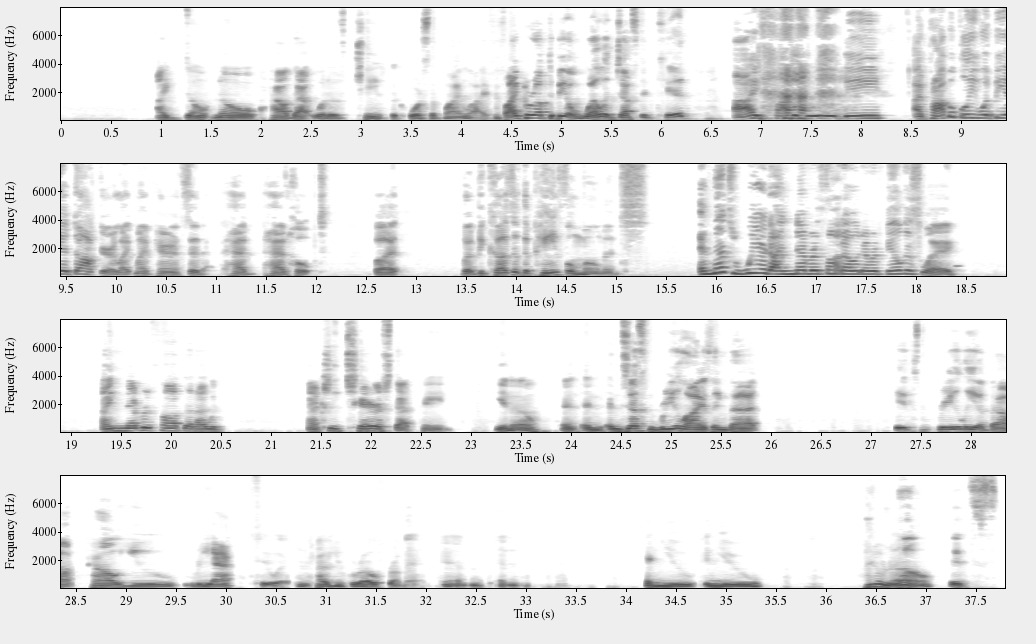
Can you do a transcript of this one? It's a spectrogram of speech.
I don't know how that would have changed the course of my life. If I grew up to be a well-adjusted kid, I probably would be I probably would be a doctor like my parents had had had hoped. But but because of the painful moments, and that's weird, I never thought I would ever feel this way. I never thought that I would actually cherish that pain, you know, and, and, and just realizing that it's really about how you react to it and how you grow from it and and and you and you I don't know. It's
